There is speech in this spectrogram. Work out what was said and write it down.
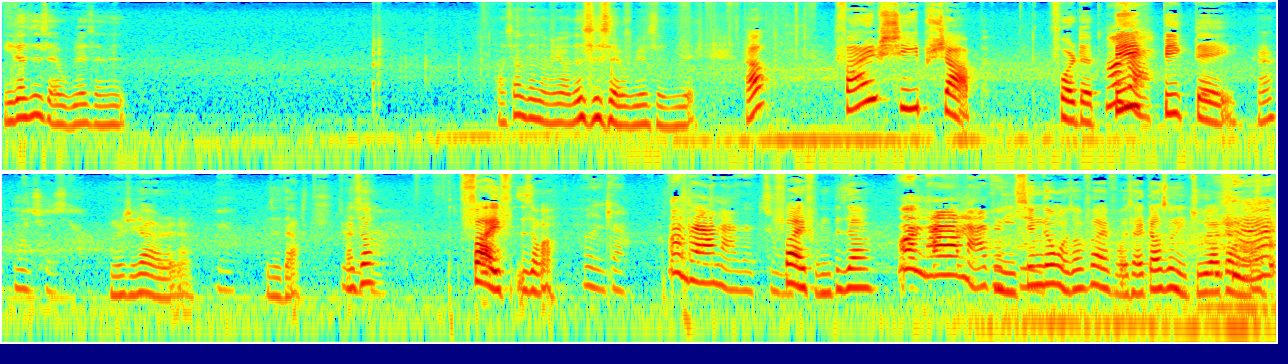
你认识谁五月生日？好像真的没有认识谁五月生日。好，Five sheep shop for the big big day。啊，我们学校。你们学校有人啊？嗯。不知道。他说 Five 是什么不知道。问他要拿着猪。？Five 你不知道？问他要拿着猪。你先跟我说 five，我才告诉你猪要干嘛。嗯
